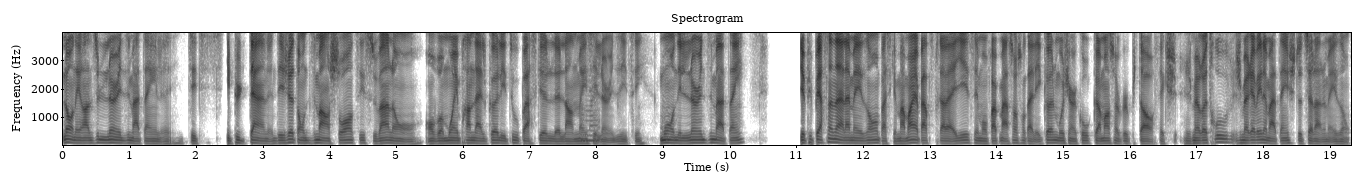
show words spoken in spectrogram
Là, on est rendu le lundi matin. C'est plus le temps. là. Déjà, ton dimanche soir, tu sais, souvent, là, on, on va moins prendre d'alcool et tout parce que le lendemain, c'est lundi. tu sais. Moi, on est le lundi matin. Il n'y a plus personne à la maison parce que ma mère est partie travailler, mon frère et ma soeur sont à l'école. Moi, j'ai un cours qui commence un peu plus tard. Fait que je, me retrouve, je me réveille le matin, je suis toute seule à la maison.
